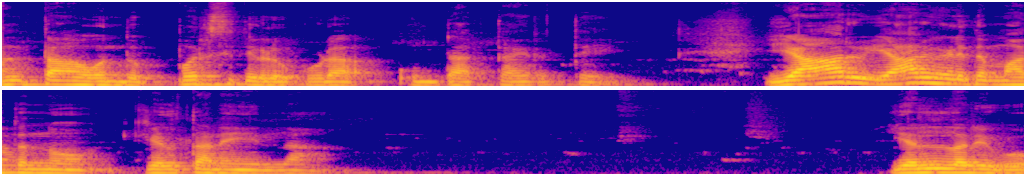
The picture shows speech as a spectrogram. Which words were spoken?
ಅಂತಹ ಒಂದು ಪರಿಸ್ಥಿತಿಗಳು ಕೂಡ ಉಂಟಾಗ್ತಾ ಇರುತ್ತೆ. ಯಾರು ಯಾರು ಹೇಳಿದ ಮಾತನ್ನು ಕೇಳ್ತಾನೇ ಇಲ್ಲ. ಎಲ್ಲರಿಗೂ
